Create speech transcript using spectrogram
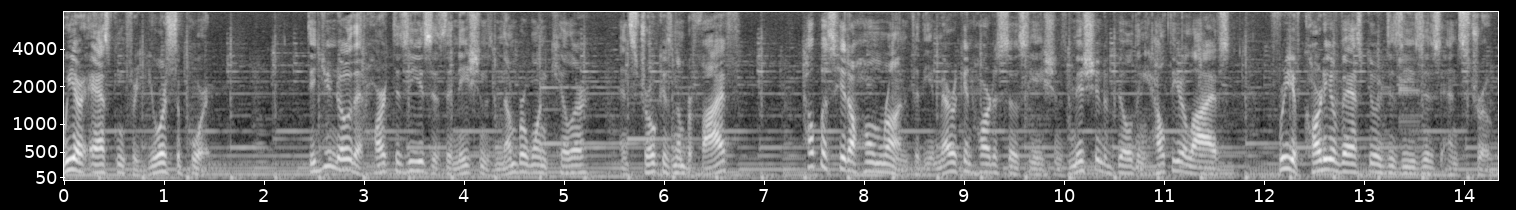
we are asking for your support. Did you know that heart disease is the nation's number one killer and stroke is number five? Help us hit a home run for the American Heart Association's mission of building healthier lives free of cardiovascular diseases and stroke.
